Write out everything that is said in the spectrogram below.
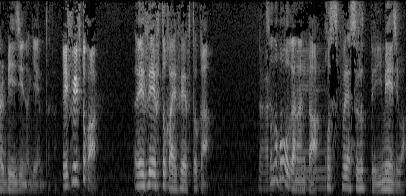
RPG のゲームとか。ー FF とか？FF とか FF とか、その方がなんかコスプレするっていうイメージは。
